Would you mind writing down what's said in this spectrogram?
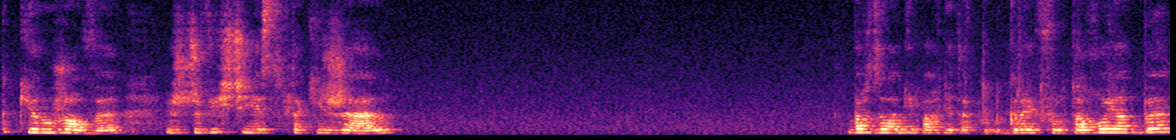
taki różowy. I rzeczywiście jest to taki żel. Bardzo ładnie pachnie tak grejpfrutowo jakby.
